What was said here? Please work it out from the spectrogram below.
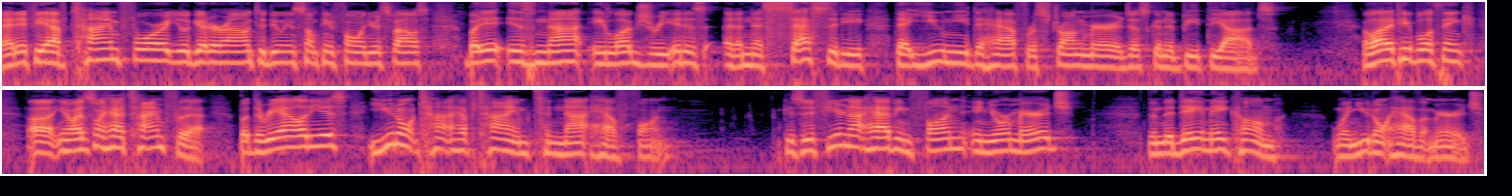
That if you have time for it, you'll get around to doing something fun with your spouse. But it is not a luxury, it is a necessity that you need to have for a strong marriage that's going to beat the odds. A lot of people think, uh, you know, I just don't have time for that. But the reality is, you don't t- have time to not have fun. Because if you're not having fun in your marriage, then the day may come when you don't have a marriage.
